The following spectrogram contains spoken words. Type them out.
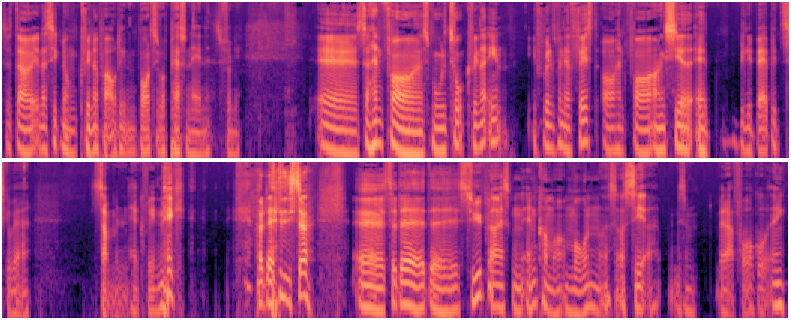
Så der er jo ellers ikke nogen kvinder på afdelingen, bortset fra personale selvfølgelig. Øh, så han får smuglet to kvinder ind i forbindelse med den her fest, og han får arrangeret, at Billy Babbitt skal være sammen med den her kvinde, ikke? og da de så, øh, så da, da sygeplejersken ankommer om morgenen og, og ser, ligesom, hvad der er foregået, ikke?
